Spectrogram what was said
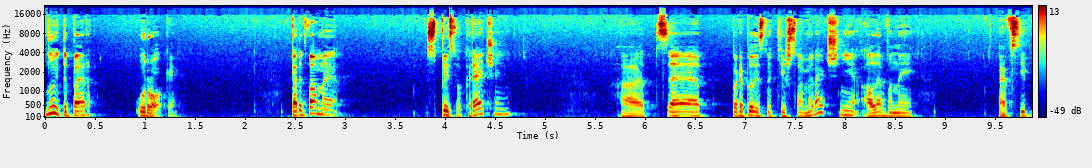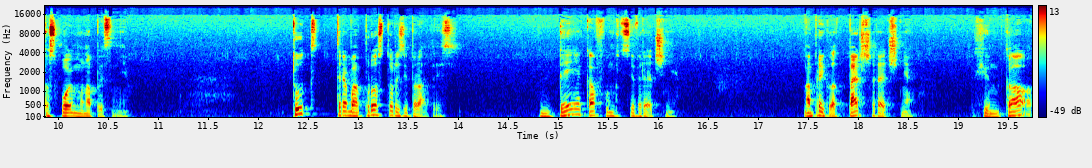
Ну і тепер уроки. Перед вами список речень. Е, Це приблизно ті ж самі речення, але вони всі по-своєму написані. Тут треба просто розібратись, де яка функція в реченні. Наприклад, перше речення ga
